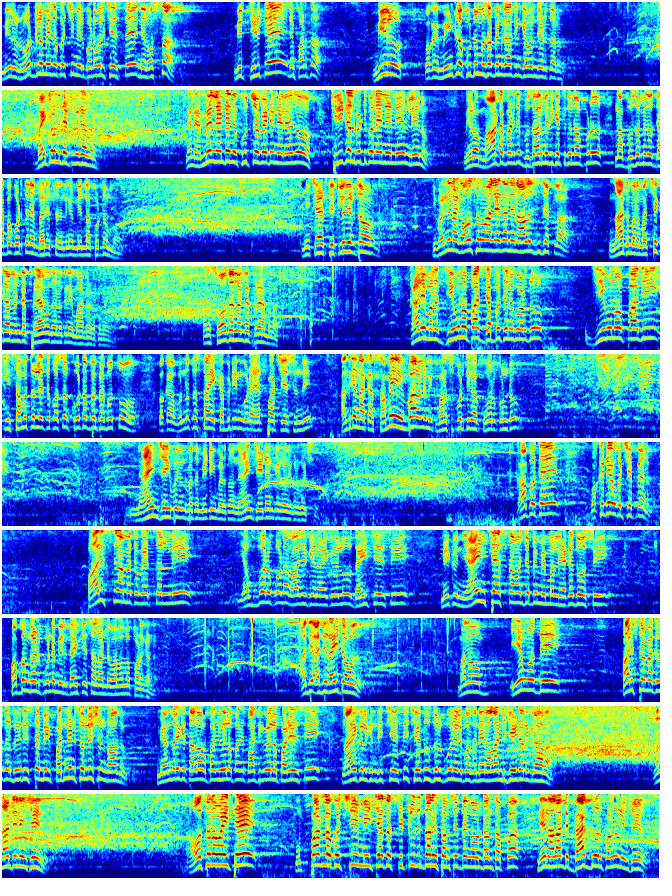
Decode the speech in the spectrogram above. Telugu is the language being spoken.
మీరు రోడ్ల మీదకి వచ్చి మీరు గొడవలు చేస్తే నేను వస్తా. మీరు తిడితే నేను పడతా. మీరు ఒక మీ ఇంట్లో కుటుంబ సభ్యుని కాదు ఇంకెవరిని తిడతారు? బయట ఉన్న తిట్టరు కదా. నేను ఎమ్మెల్యే అంటే ఏదో కూర్చోబెట్టి నేనేదో కిరీటాలు పెట్టుకొని నేనేం లేను. మీరు మాట పడితే భుజాల మీదకి ఎత్తుకున్నప్పుడు నా భుజం మీద దెబ్బ కొడితే నేను భరిస్తాను ఎందుకంటే మీరు నా కుటుంబం. మీ చేత తిట్లు తింటాం. ఇవన్నీ నాకు అవసరమా లేదా నేను ఆలోచించట్లా? నాకు మన మత్స్యకారులు అంటే ప్రేమ కనుక మాట్లాడుతున్నాను మన సోదరులు అంటే ప్రేమ నాకు కానీ మన జీవనోపాధి దెబ్బ తినకూడదు. జీవనోపాధి ఈ సమతుల్యత కోసం కూటమి ప్రభుత్వం ఒక ఉన్నత స్థాయి కమిటీని కూడా ఏర్పాటు చేసింది. అందుకే నాకు ఆ సమయం ఇవ్వాలని మీకు మనస్ఫూర్తిగా కోరుకుంటూ న్యాయం చేయకపోతే పెద్ద మీటింగ్ పెడతాం. న్యాయం చేయడానికే కదా ఇక్కడికి వచ్చింది. కాకపోతే ఒకటే ఒకటి చెప్పాను. పారిశ్రామికవేత్తల్ని ఎవ్వరు కూడా రాజకీయ నాయకులు దయచేసి మీకు న్యాయం చేస్తామని చెప్పి మిమ్మల్ని ఎగదోసి పబ్బం గడుపుకుంటే మీరు దయచేసి అలాంటి వలలో పడకండి. అది అది రైట్ అవ్వదు. మనం ఏమవుద్ది? పారిశ్రామికవేత్తలు బెదిరిస్తే మీకు పర్మనెంట్ సొల్యూషన్ రాదు. మీ అందరికీ తల ఒక పదివేలు పది పాతిక వేలు పడేసి నాయకుల కింద ఇచ్చేసి చేతులు దులుపుకొని వెళ్ళిపోతాను నేను అలాంటి చేయడానికి రాలా. అలాంటి నేను చేయను. అవసరమైతే ఉప్పాడులోకి వచ్చి మీ చేత తిట్లు తినడానికి సంసిద్ధంగా ఉంటాను తప్ప నేను అలాంటి బ్యాక్ డోర్ పనులు నేను చేయను.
